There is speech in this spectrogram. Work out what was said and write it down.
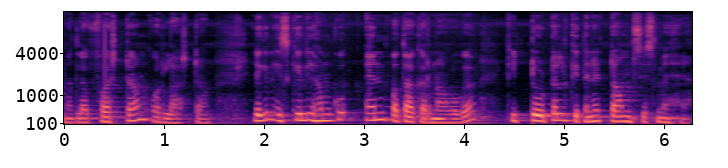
मतलब फ़र्स्ट टर्म और लास्ट टर्म लेकिन इसके लिए हमको एन पता करना होगा कि टोटल कितने टर्म्स इसमें हैं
